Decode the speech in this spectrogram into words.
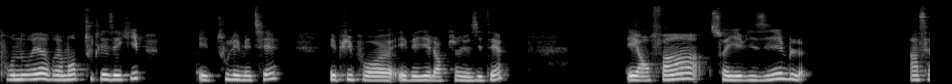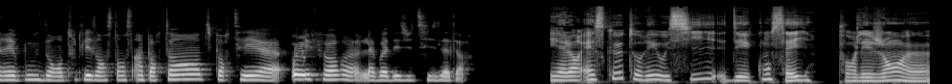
pour nourrir vraiment toutes les équipes et tous les métiers, et puis pour éveiller leur curiosité. Et enfin, soyez visible, Insérez-vous dans toutes les instances importantes, portez euh, haut et fort euh, la voix des utilisateurs. Et alors, est-ce que tu aurais aussi des conseils pour les gens euh,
